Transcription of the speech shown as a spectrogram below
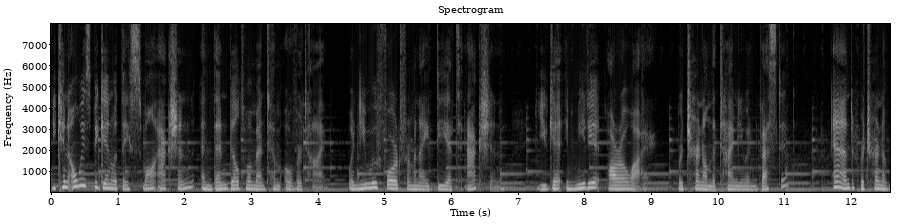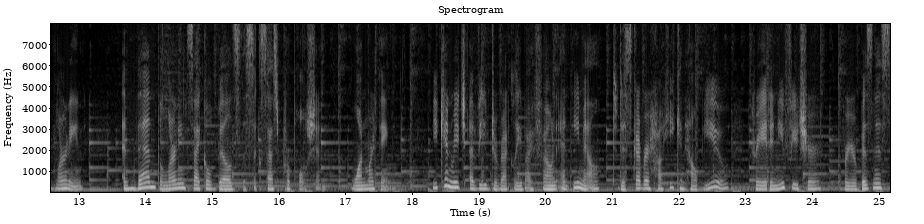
You can always begin with a small action and then build momentum over time. When you move forward from an idea to action, you get immediate ROI, return on the time you invested, and return of learning. And then the learning cycle builds the success propulsion. One more thing you can reach Aviv directly by phone and email to discover how he can help you create a new future for your business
